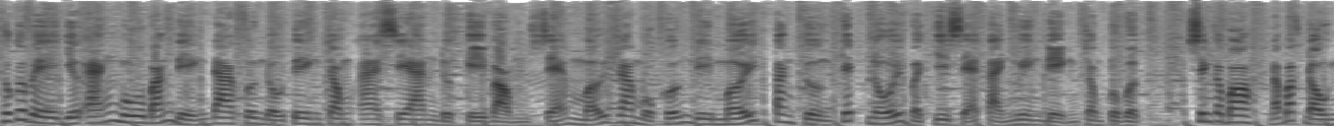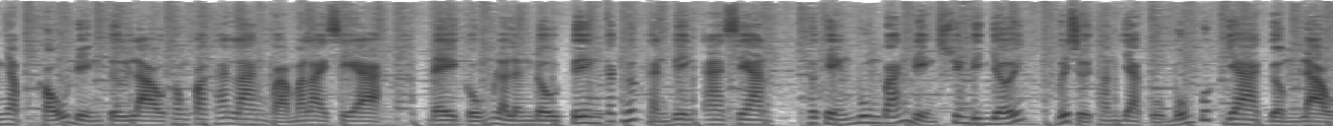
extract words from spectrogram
Thưa quý vị, dự án mua bán điện đa phương đầu tiên trong ASEAN được kỳ vọng sẽ mở ra một hướng đi mới tăng cường kết nối và chia sẻ tài nguyên điện trong khu vực. Singapore đã bắt đầu nhập khẩu điện từ Lào thông qua Thái Lan và Malaysia. Đây cũng là lần đầu tiên các nước thành viên ASEAN thực hiện buôn bán điện xuyên biên giới với sự tham gia của bốn quốc gia gồm Lào,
